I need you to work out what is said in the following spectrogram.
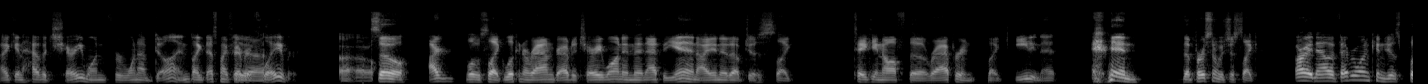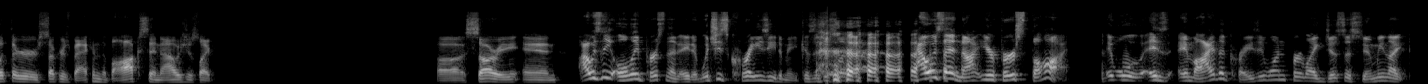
I can have a cherry one for when I'm done. Like that's my favorite Yeah. flavor. Uh oh. So I was like looking around, grabbed a cherry one and then at the end I ended up just like taking off the wrapper and like eating it. And the person was just like, "All right, now if everyone can just put their suckers back in the box." And I was just like, uh sorry and i was the only person that ate it which is crazy to me because it's just like how is that not your first thought it will is am i the crazy one for like just assuming like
